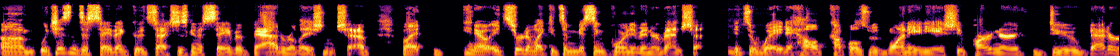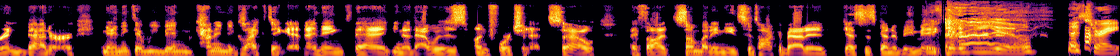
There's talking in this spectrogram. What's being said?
um, which isn't to say that good sex is going to save a bad relationship, but you know, it's sort of like it's a missing point of intervention. Mm-hmm. It's a way to help couples with one ADHD partner do better and better. And I think that we've been kind of neglecting it. I think that, you know, that was unfortunate. So I thought somebody needs to talk about it. Guess it's going to be me. It's going to be you. That's right.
